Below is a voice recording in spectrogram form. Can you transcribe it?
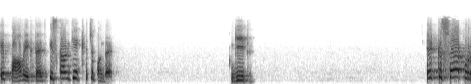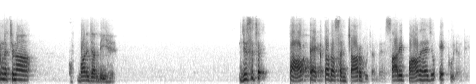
ਇਹ ਭਾਵ ਏਕਤਾ ਹੈ ਇਸ ਕਾਰਨ ਕਿ ਇਹ ਖਿੱਚ ਪਾਉਂਦਾ ਹੈ। ਗੀਤ। ਇੱਕ ਸਹਿਪੁਰ ਨਚਨਾ ਬਣ ਜਾਂਦੀ ਹੈ। ਜਿਸ ਚ ਭਾਵ ਏਕਤਾ ਦਾ ਸੰਚਾਰ ਹੋ ਜਾਂਦਾ ਹੈ। ਸਾਰੇ ਭਾਵ ਹੈ ਜੋ ਇੱਕ ਹੋ ਜਾਂਦੇ ਹੈ।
